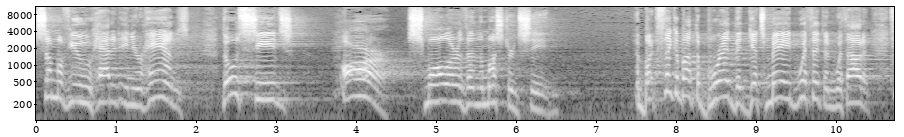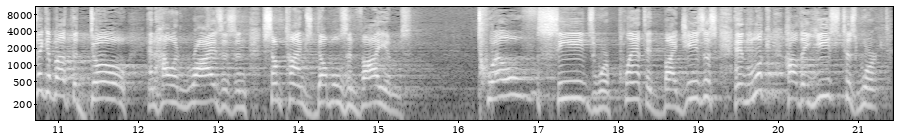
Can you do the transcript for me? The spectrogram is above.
Some of you had it in your hands. Those seeds are smaller than the mustard seed. But think about the bread that gets made with it and without it. Think about the dough and how it rises and sometimes doubles in volumes. Twelve seeds were planted by Jesus, and look how the yeast has worked.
